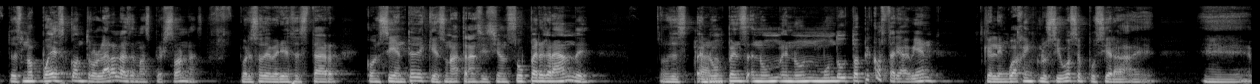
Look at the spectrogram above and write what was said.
Entonces no puedes controlar a las demás personas. Por eso deberías estar consciente de que es una transición súper grande. Entonces, en, un, en, un, en, un, mundo utópico estaría bien que el lenguaje inclusivo se pusiera eh, eh,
